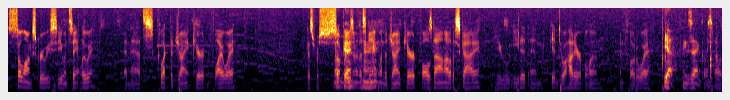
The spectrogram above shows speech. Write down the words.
So long, Screwy. See you in St. Louis. And that's collect the giant carrot and fly away. Because for some Okay, reason in this game, alright. when the giant carrot falls down out of the sky, you eat it and get into a hot air balloon and float away. Yeah. Exactly. So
